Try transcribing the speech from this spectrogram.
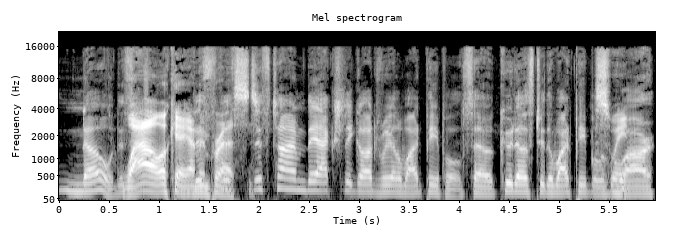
No. This, wow. Okay, I'm this- impressed. This, this time they actually got real white people. So kudos to the white people Sweet. who are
